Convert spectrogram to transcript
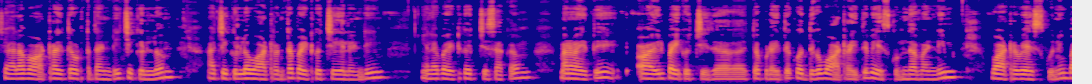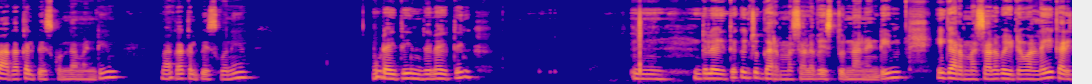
చాలా వాటర్ అయితే ఉంటుందండి చికెన్లో. ఆ చికెన్లో వాటర్ అంతా బయటకు వచ్చేయాలండి ఇలా బయటకు వచ్చేసాక మనమైతే ఆయిల్ పైకి వచ్చేటప్పుడైతే అయితే కొద్దిగా వాటర్ అయితే వేసుకుందామండి. వాటర్ వేసుకుని బాగా కలిపేసుకుందామండి. బాగా కలిపేసుకొని ఇప్పుడైతే ఇందులో అయితే ఇందులో అయితే కొంచెం గరం మసాలా వేస్తున్నానండి. ఈ గరం మసాలా వేయడం వల్ల ఈ కర్రీ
